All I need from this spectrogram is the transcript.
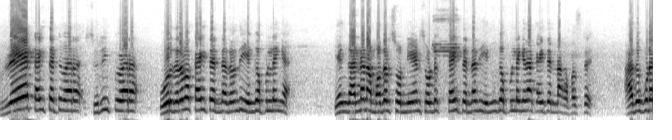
ஒரே கைத்தட்டு வேற சிரிப்பு வேற. ஒரு தடவை கை தட்டினது வந்து எங்கள் பிள்ளைங்க? எங்க அண்ணனை முதல் சொன்னேன்னு சொல்லிட்டு கை தட்டினது எங்கள் பிள்ளைங்க தான் கை தட்டினாங்க ஃபஸ்ட்டு அது கூட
